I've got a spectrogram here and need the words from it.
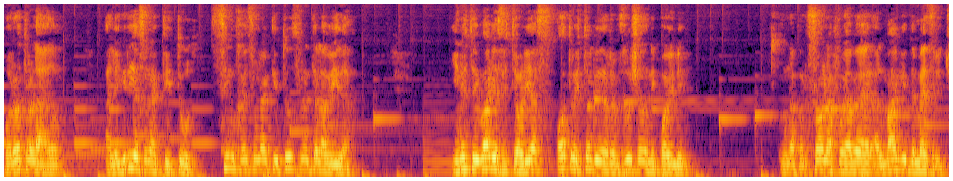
Por otro lado, alegría es una actitud, Simja es una actitud frente a la vida. Y en esto hay varias historias. Otra historia de Rebzusha de Nipoili. Una persona fue a ver al Magid de Mesrich,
